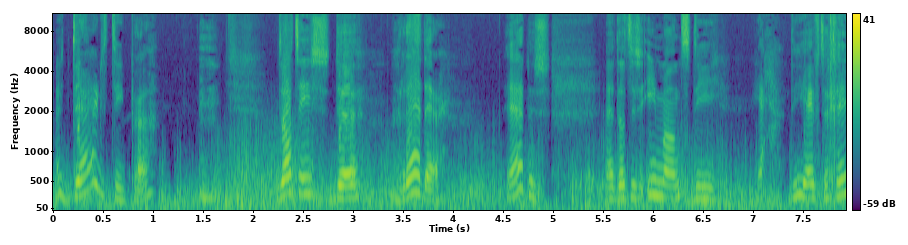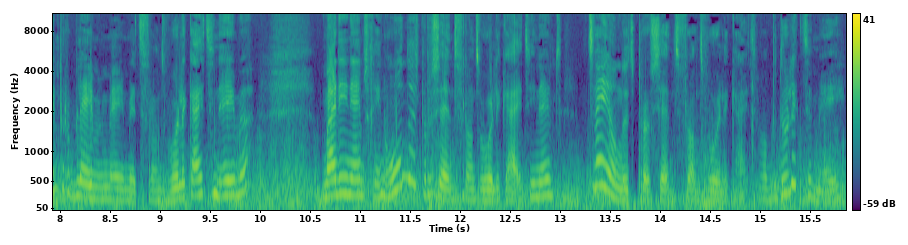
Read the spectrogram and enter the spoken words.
Het derde type, dat is de redder. dus dat is iemand die, ja, die heeft er geen problemen mee met verantwoordelijkheid te nemen. Maar die neemt geen 100% verantwoordelijkheid, die neemt 200% verantwoordelijkheid. Wat bedoel ik ermee?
